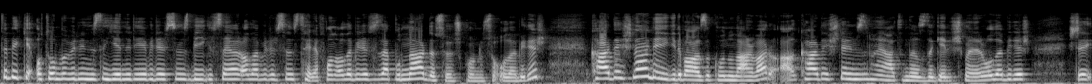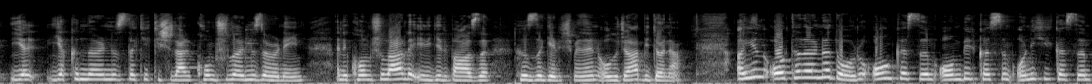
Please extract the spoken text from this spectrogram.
Tabii ki otomobilinizi yenileyebilirsiniz bilgisayar alabilirsiniz telefon alabilirsiniz. Bunlar da söz konusu olabilir. Kardeşlerle ilgili bazı konular var. Kardeşlerinizin hayatında hızlı gelişmeler olabilir. İşte yakınlarınızdaki kişiler komşularınız örneğin. Hani komşularla ilgili bazı hızlı gelişmelerin olacağı bir dönem. Ayın ortalarına doğru 10 Kasım 11 Kasım 12 Kasım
